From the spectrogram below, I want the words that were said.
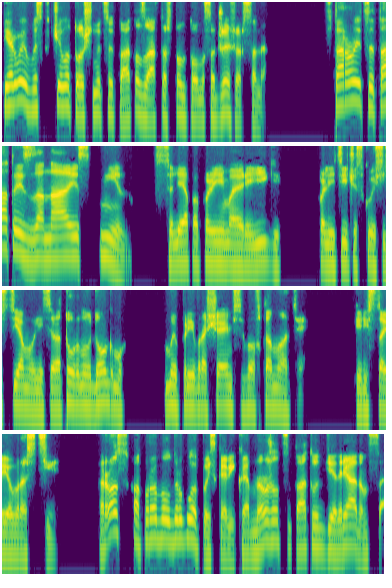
Первой выскочила точная цитата за авторством Томаса Джефферсона. Второй цитата из Занаис Нин, слепо принимая религии, политическую систему, литературную догму, мы превращаемся в автоматы, перестаем расти. Росс попробовал другой поисковик и обнаружил цитату Генри Адамса,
